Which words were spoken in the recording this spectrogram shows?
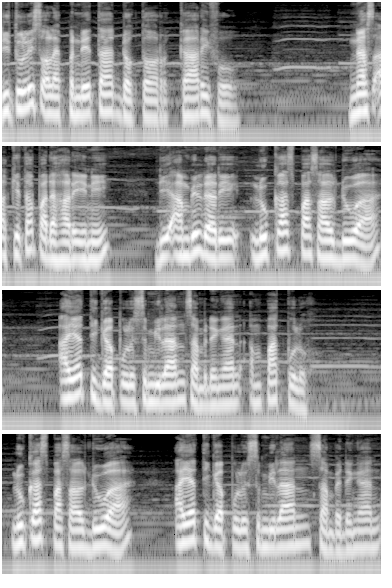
Ditulis oleh Pendeta Dr. Karifo. Nas Alkitab pada hari ini diambil dari Lukas pasal 2 ayat 39 sampai dengan 40. Lukas pasal 2 ayat 39 sampai dengan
